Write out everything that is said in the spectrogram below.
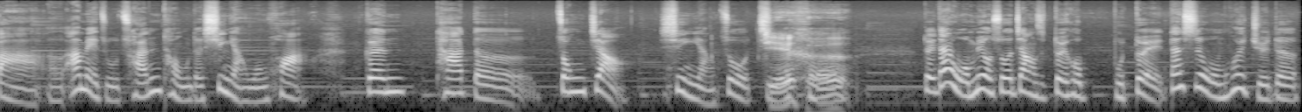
把呃阿美族传统的信仰文化跟他的宗教信仰做结合。合，对，但是我没有说这样子对或不对，但是我们会觉得，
